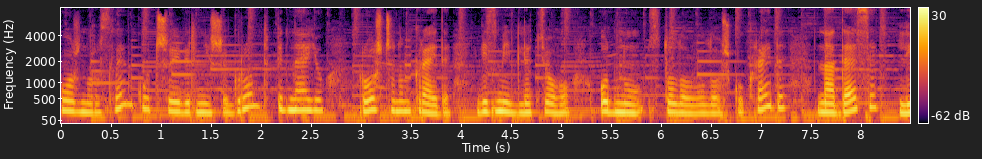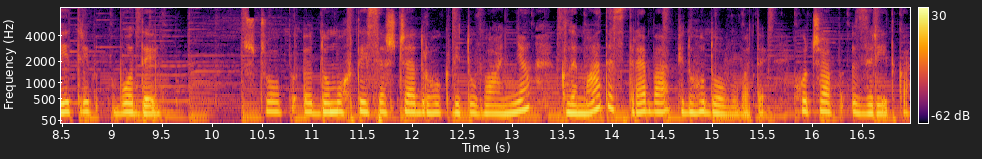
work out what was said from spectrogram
кожну рослинку чи вірніше ґрунт під нею розчином крейди. Візьміть для цього одну столову ложку крейди на 10 літрів води. Щоб домогтися щедрого квітування, клематис треба підгодовувати, хоча б зрідка,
